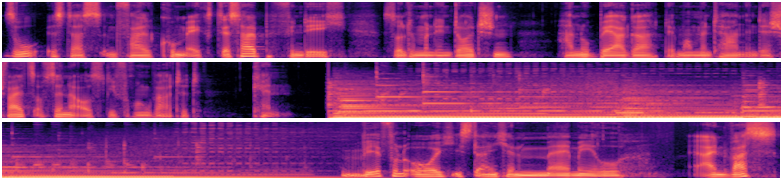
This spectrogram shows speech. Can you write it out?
So ist das im Fall Cum-Ex. Deshalb finde ich, sollte man den Deutschen Hanno Berger, der momentan in der Schweiz auf seine Auslieferung wartet, kennen. Wer von euch ist eigentlich ein Mammal? Ein was?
